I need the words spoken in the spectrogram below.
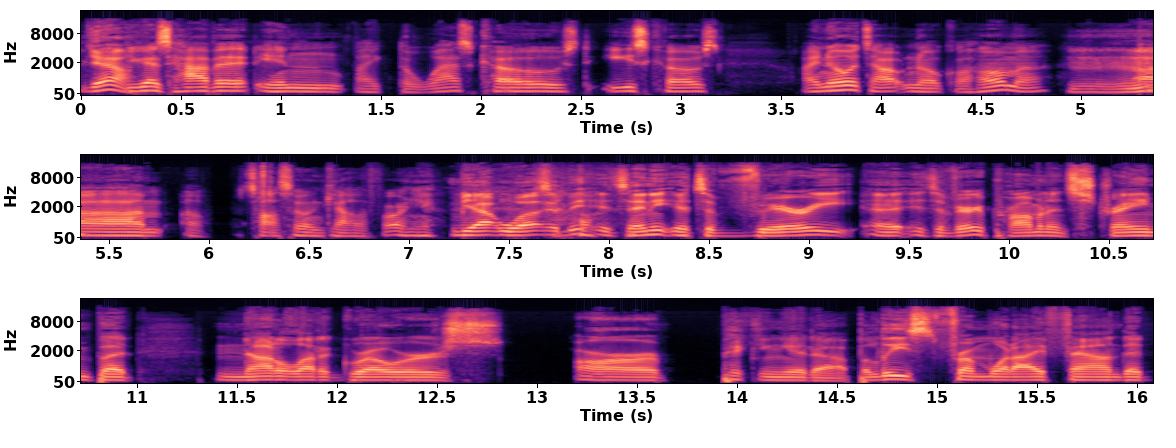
Yeah. You guys have it in like the West Coast, East Coast. I know it's out in Oklahoma. Mhm. Um, oh, it's also in California. yeah. Well, so- it's any. It's a very. Uh, it's a very prominent strain, but not a lot of growers are picking it up. At least from what I found, that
